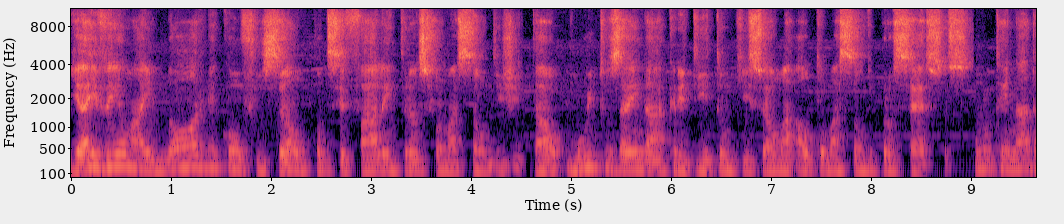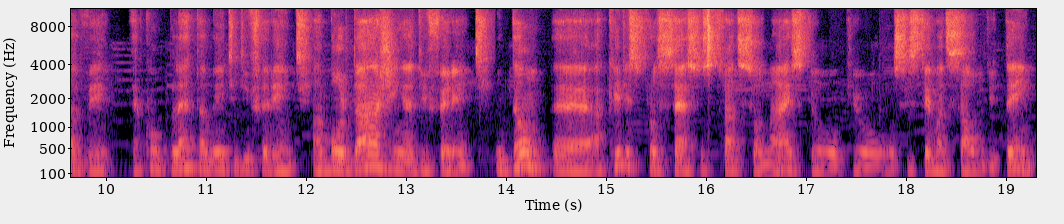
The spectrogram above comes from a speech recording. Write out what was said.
E aí vem uma enorme confusão quando se fala em transformação digital. Muitos ainda acreditam que isso é uma automação de processos. Não tem nada a ver é completamente diferente. A abordagem é diferente. Então, é, aqueles processos tradicionais que, o, que o, o, sistema de saúde tem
